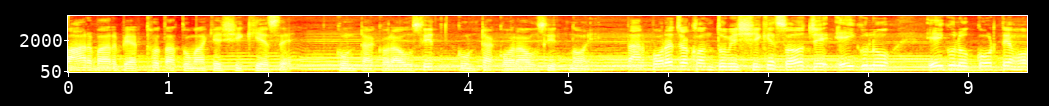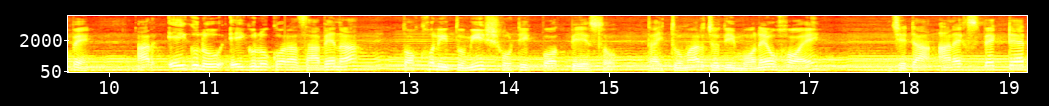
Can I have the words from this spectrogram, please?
বারবার ব্যর্থতা তোমাকে শিখিয়েছে। কোনটা করা উচিত, কোনটা করা উচিত নয়। তারপরে যখন তুমি শিখেছো যে এইগুলো এইগুলো করতে হবে আর এইগুলো এইগুলো করা যাবে না, তখনই তুমি সঠিক পথ পেয়েছ। তাই তোমার যদি মনেও হয় যেটা আনএক্সপেক্টেড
